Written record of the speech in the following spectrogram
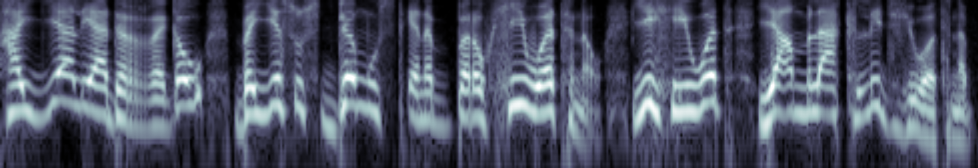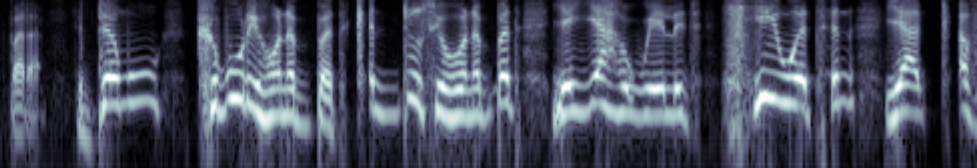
ኃያል ያደረገው በኢየሱስ ደም ውስጥ የነበረው ሕይወት ነው። ይህ ሕይወት የአምላክ ልጅ ሕይወት ነበረ። ደሙ ክቡር የሆነበት ቅዱስ የሆነበት የያህዌ ልጅ ሕይወትን ያቀፈ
